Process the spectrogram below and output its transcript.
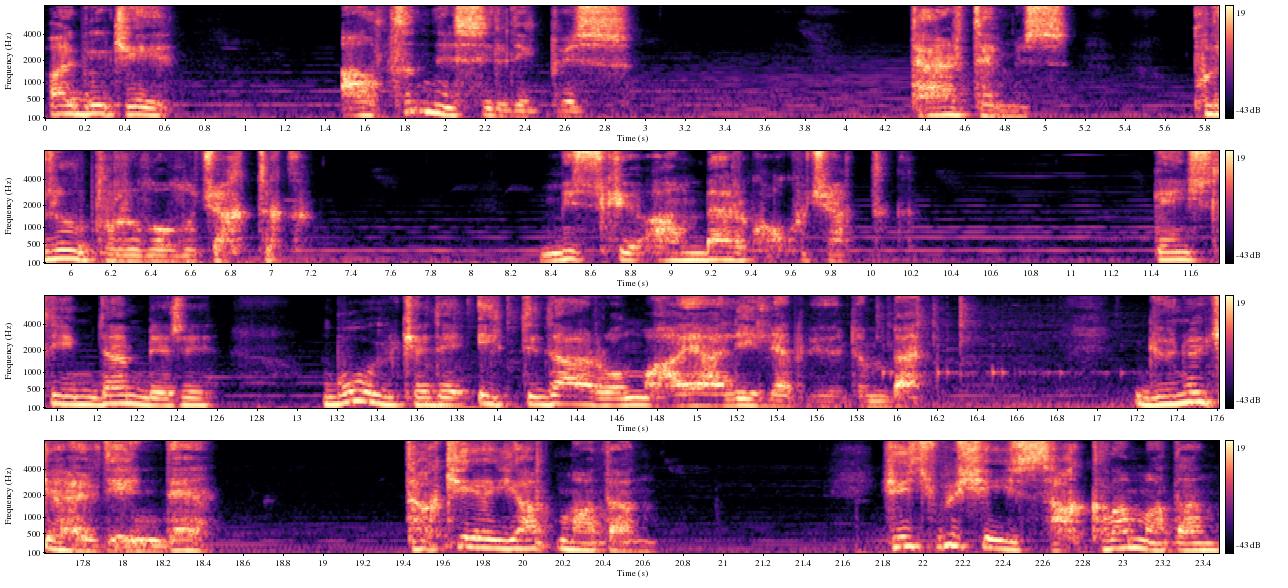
Halbuki altın nesildik biz. Tertemiz, pırıl pırıl olacaktık. Miskü amber kokacaktık. Gençliğimden beri bu ülkede iktidar olma hayaliyle büyüdüm ben. Günü geldiğinde takiye yapmadan, hiçbir şeyi saklamadan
